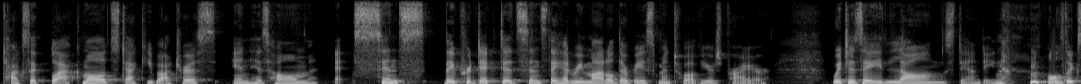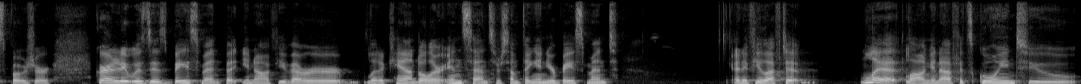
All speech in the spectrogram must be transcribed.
toxic black mold, Stachybotrys, in his home eh, since they predicted since they had remodeled their basement 12 years prior, which is a long standing mold exposure. Granted, it was his basement, but you know, if you've ever lit a candle or incense or something in your basement, and if you left it lit long enough, it's going to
